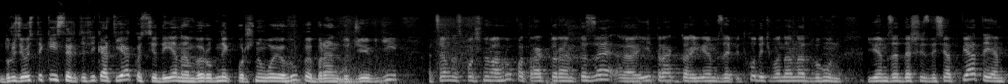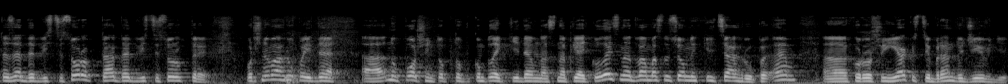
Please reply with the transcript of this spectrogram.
Друзі, ось такий сертифікат якості дає нам виробник поршневої групи бренду GFD. А це в нас поршнева група трактора МТЗ е, і трактора UMZ. Підходить вона на двигун UMZ D65, МТЗ D240 та D243. Поршнева група йде, е, ну поршень, тобто в комплекті йде в нас на 5 колець на два маслосьомних кільця групи М е, хорошої якості бренду GFD.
